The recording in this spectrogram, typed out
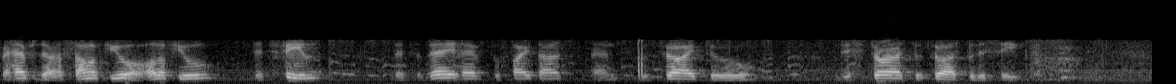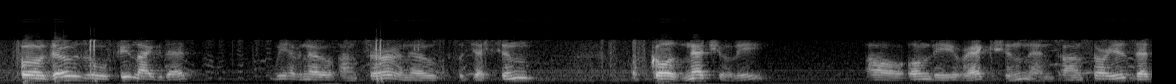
Perhaps there are some of you or all of you that feel that they have to fight us and to try to destroy us, to throw us to the sea. For those who feel like that, we have no answer, no suggestion. Of course, naturally, our only reaction and answer is that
